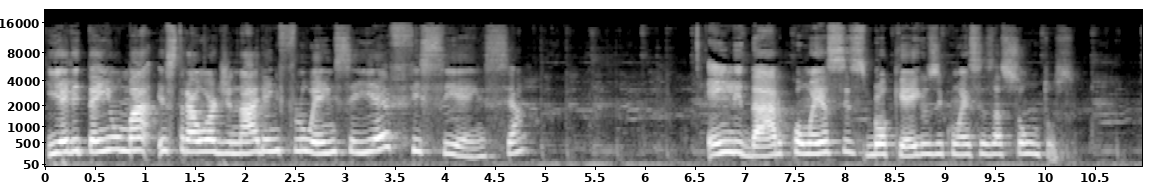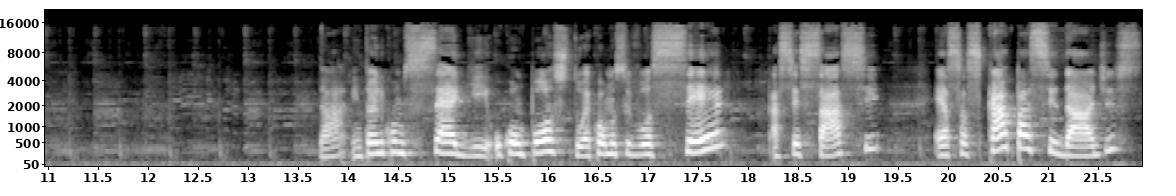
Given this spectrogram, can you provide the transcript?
e ele tem uma extraordinária influência e eficiência em lidar com esses bloqueios e com esses assuntos. Tá? Então ele consegue, o composto é como se você acessasse essas capacidades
